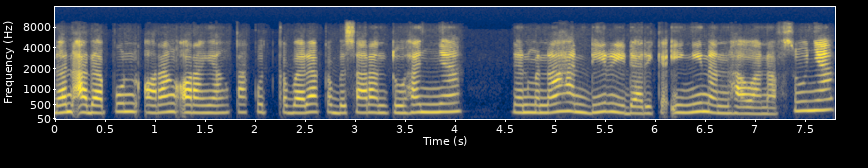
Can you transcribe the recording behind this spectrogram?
Dan adapun orang-orang yang takut kepada kebesaran Tuhannya, dan menahan diri dari keinginan hawa nafsunya,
